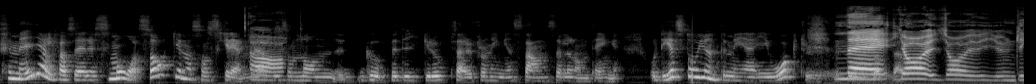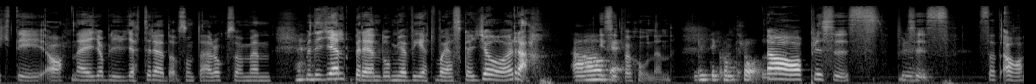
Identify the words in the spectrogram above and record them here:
för mig i alla fall så är det småsakerna som skrämmer. Ja. Att liksom någon gubbe dyker upp så från ingenstans eller någonting. Och det står ju inte med i walkthrough. Nej, jag, jag är ju en riktig... Ja, nej, jag blir ju jätterädd av sånt där också. Men, men det hjälper ändå om jag vet vad jag ska göra ah, i okej. situationen. Lite kontroll. Ja, precis. precis. Så att, ja.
